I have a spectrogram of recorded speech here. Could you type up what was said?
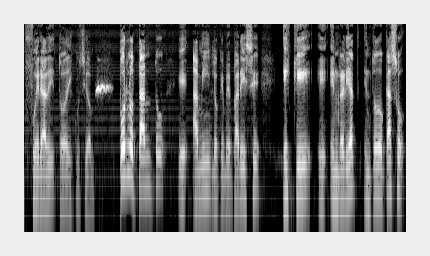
fuera de toda discusión. Por lo tanto, eh, a mí lo que me parece es que eh, en realidad, en todo caso,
